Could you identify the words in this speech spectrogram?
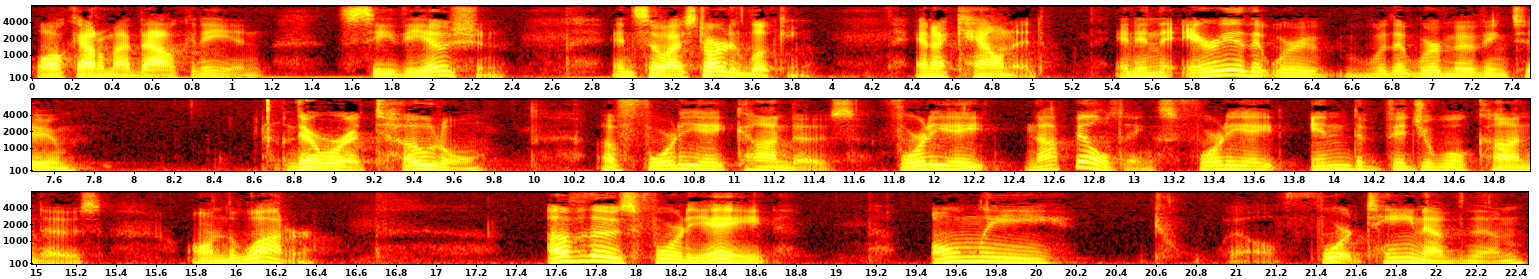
walk out on my balcony and see the ocean. And so I started looking and I counted. And in the area that we're, that we're moving to, there were a total of 48 condos, 48, not buildings, 48 individual condos on the water. Of those 48, only 12, 14 of them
